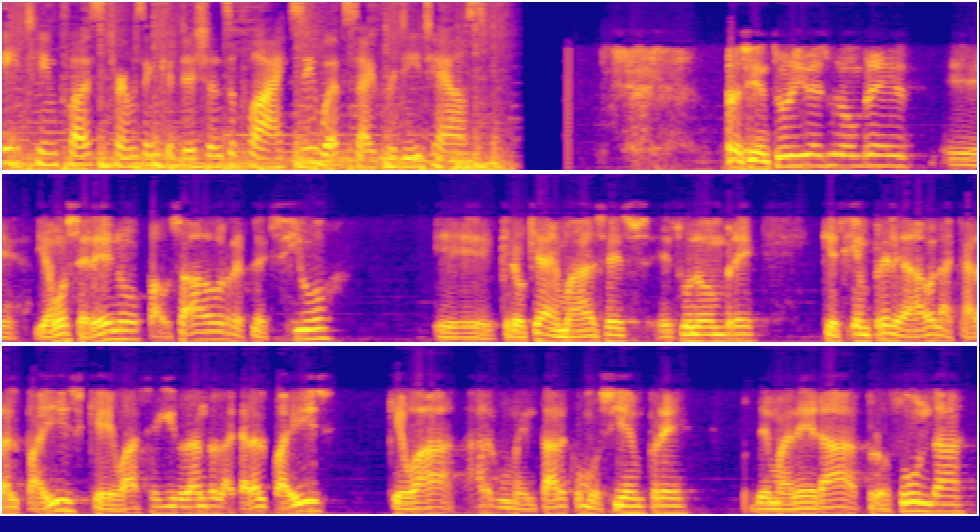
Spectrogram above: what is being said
18 plus terms and conditions apply. See website for details. Presidente Uribe es un hombre, eh, digamos, sereno, pausado, reflexivo. Eh, creo que además es, es un hombre que siempre le ha dado la cara al país, que va a seguir dando la cara al país, que va a argumentar como siempre de manera profunda,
